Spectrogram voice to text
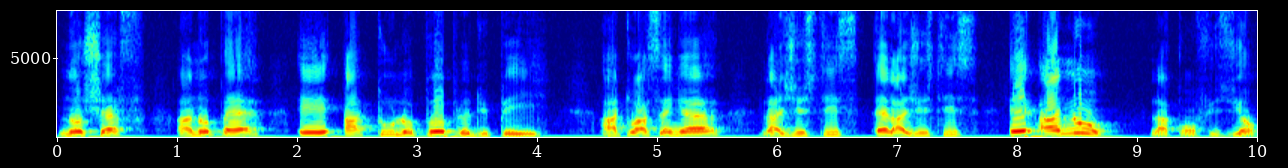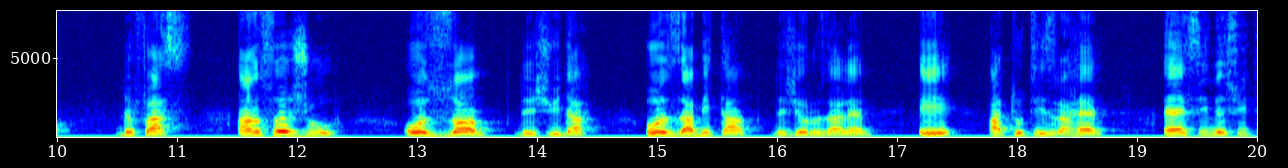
nos chefs, à nos pères et à tout le peuple du pays. À toi, Seigneur, la justice est la justice et à nous la confusion de face. En ce jour, aux hommes de Juda, aux habitants de Jérusalem et à tout Israël. Ainsi de suite.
